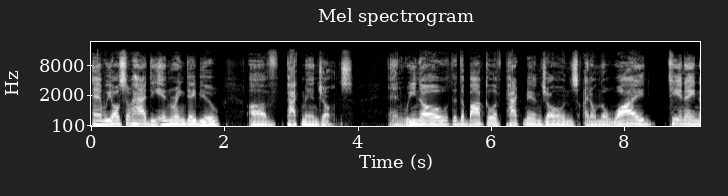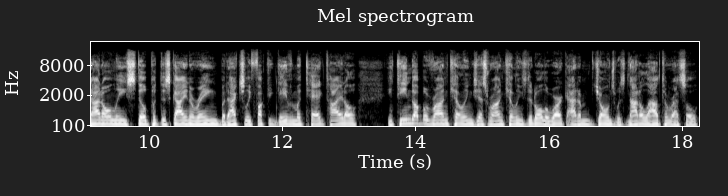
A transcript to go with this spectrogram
And we also had the in ring debut of Pac Man Jones. And we know the debacle of Pac Man Jones. I don't know why TNA not only still put this guy in a ring, but actually fucking gave him a tag title. He teamed up with Ron Killings. Yes, Ron Killings did all the work. Adam Jones was not allowed to wrestle.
